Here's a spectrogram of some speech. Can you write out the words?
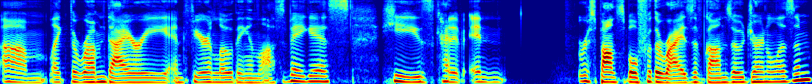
um, like The Rum Diary and Fear and Loathing in Las Vegas. He's kind of in responsible for the rise of gonzo journalism,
